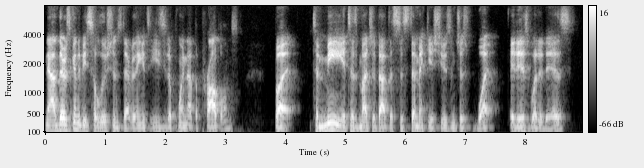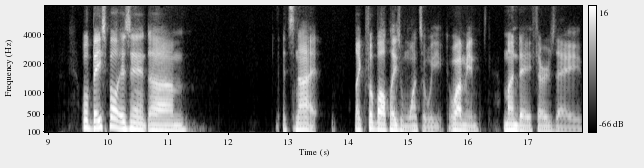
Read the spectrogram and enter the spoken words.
Now, there's going to be solutions to everything. It's easy to point out the problems, but to me, it's as much about the systemic issues and just what it is, what it is. Well, baseball isn't um it's not like football plays once a week. Well, I mean, Monday, Thursday,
